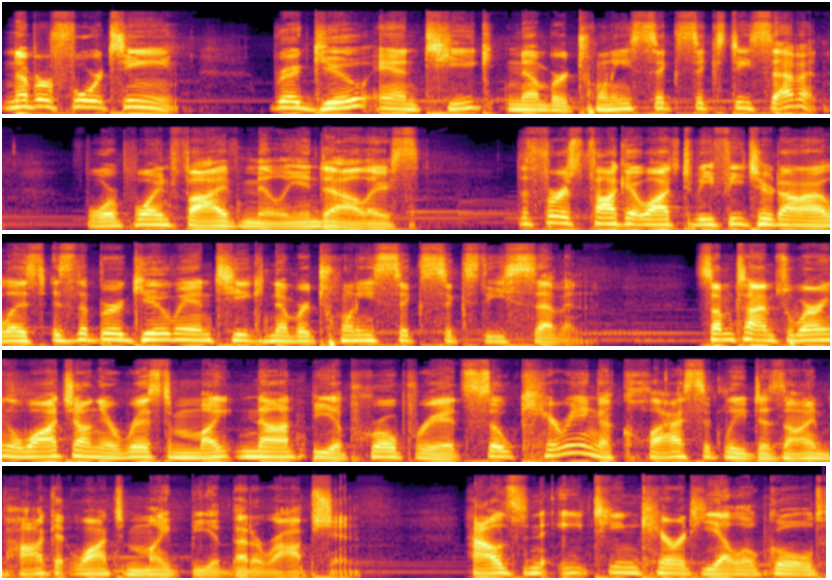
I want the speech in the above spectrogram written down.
Number 14. Breguet Antique number 2667, $4.5 million. The first pocket watch to be featured on our list is the Breguet Antique number 2667. Sometimes wearing a watch on your wrist might not be appropriate, so carrying a classically designed pocket watch might be a better option. Housed in 18 karat yellow gold,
